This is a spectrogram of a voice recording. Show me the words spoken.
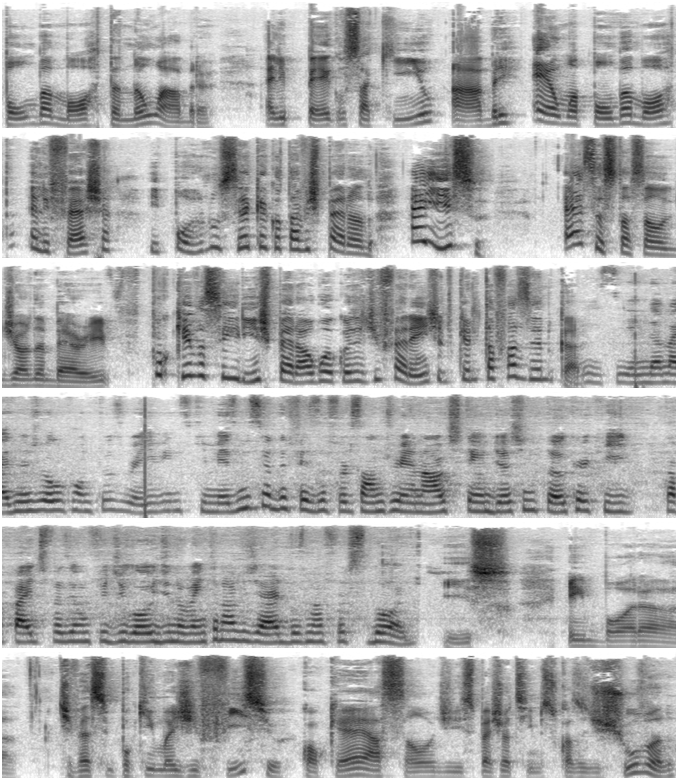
Pomba morta não abra. Aí ele pega o saquinho, abre, é uma pomba morta, ele fecha e, pô, eu não sei o que, é que eu tava esperando. É isso. Essa é a situação de Jordan Berry. Por que você iria esperar alguma coisa diferente do que ele tá fazendo, cara? Isso, e ainda mais no jogo contra os Ravens, que mesmo se a defesa forçar um three out, tem o Justin Tucker que é capaz de fazer um field goal de 99 jardas na força do ódio. Isso. Embora tivesse um pouquinho mais difícil qualquer ação de special teams por causa de chuva, né?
